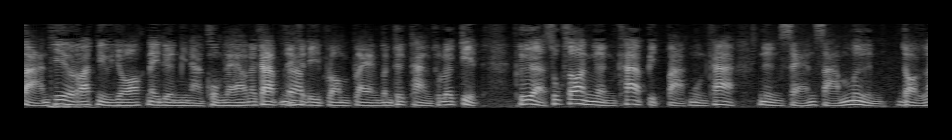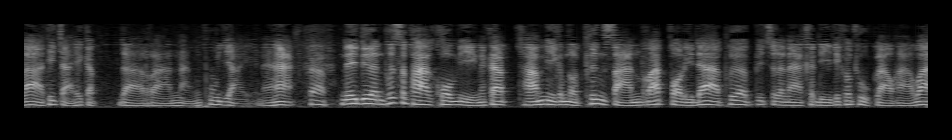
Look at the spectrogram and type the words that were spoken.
ศาลที่รัฐนิวยอร์กในเดือนมีนาคมแล้วนะครับ ในคดีปลอมแปลงบันทึกทางธุรกิจ เพื่อซุกซ่อนเงินค่าปิดปากมูลค่า 1 3 0 0 0 0 ดอลลาร์ที่จ่ายให้กับดาราหนังผู้ใหญ่นะฮะ ในเดือนพฤษภาคมอีกนะครับทรัมป์มีกำหนดขึ้นศาลรัฐฟลอริดาเพื่อพิจารณาคดีที่เขาถูกกล่าวหาว่า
